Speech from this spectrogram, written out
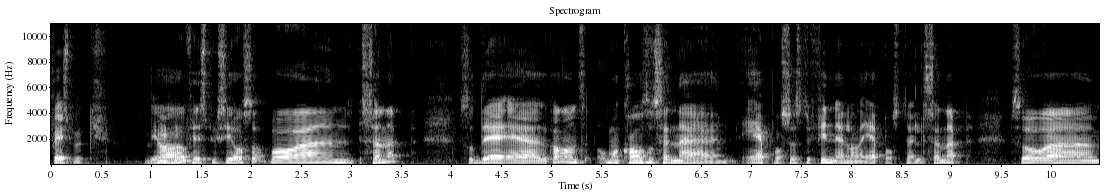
Facebook. Vi har Mhm. Facebook-side også på uh, Sennep. Så det er du kan, Og man kan også sende e-post hvis du finner en eller annen e-post til Sennep. Så eh,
